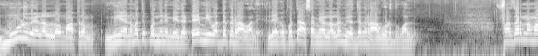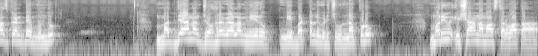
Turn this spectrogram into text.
మూడు వేలల్లో మాత్రం మీ అనుమతి పొందిన మీదటే మీ వద్దకు రావాలి. లేకపోతే ఆ సమయాలలో మీ వద్దకు రాకూడదు వాళ్ళు. ఫజర్ నమాజ్ కంటే ముందు మధ్యాహ్నం జొహర వేళ మీరు మీ బట్టలు విడిచి ఉన్నప్పుడు మరియు ఇషా నమాజ్ తర్వాత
